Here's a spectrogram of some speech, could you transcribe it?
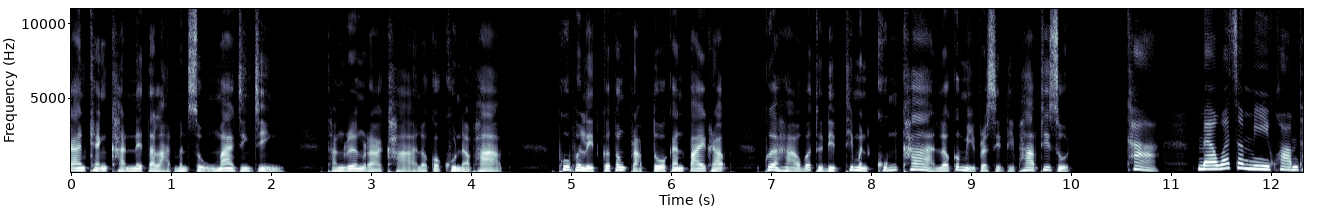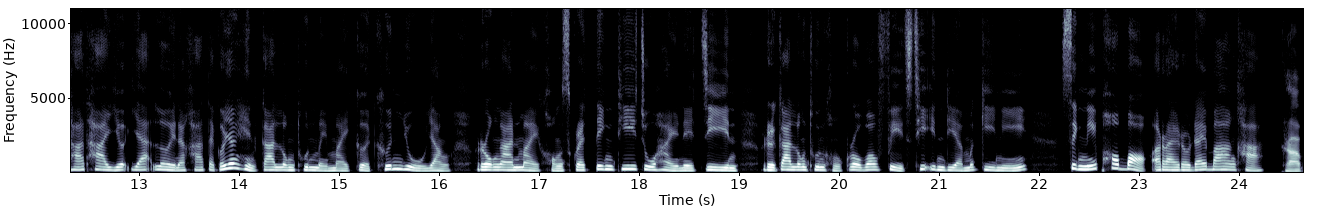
การแข่งขันในตลาดมันสูงมากจริง ๆ ทั้งเรื่องราคาแล้วก็คุณภาพ ผู้ผลิตก็ต้องปรับตัวกันไปครับ เพื่อหาวัตถุดิบที่มันคุ้มค่าแล้วก็มีประสิทธิภาพที่สุด ค่ะ แม้ว่าจะมีความท้าทายเยอะแยะเลยนะคะ แต่ก็ยังเห็นการลงทุนใหม่ๆ เกิดขึ้นอยู่อย่างโรงงานใหม่ของ s c r a t t i n g ที่จูไห่ในจีน หรือการลงทุนของ Global Feeds ที่อินเดียเมื่อกี้นี้ สิ่งนี้พอบอกอะไรเราได้บ้างคะ ครับ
